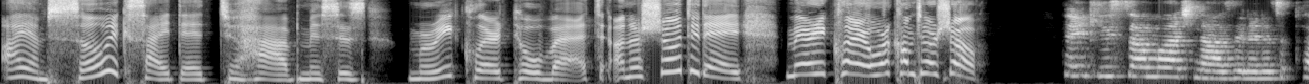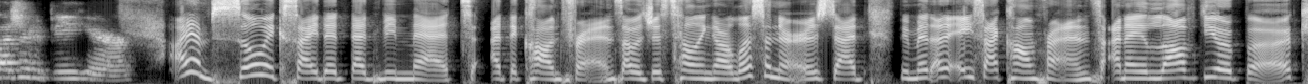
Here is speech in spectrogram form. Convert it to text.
I am so excited to have Mrs. Marie Claire Thauvette on our show today. Marie Claire, welcome to our show. Thank you so much, Nazin, and it's a pleasure to be here. I am so excited that we met at the conference. I was just telling our listeners that we met at the AASECT conference, and I loved your book,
